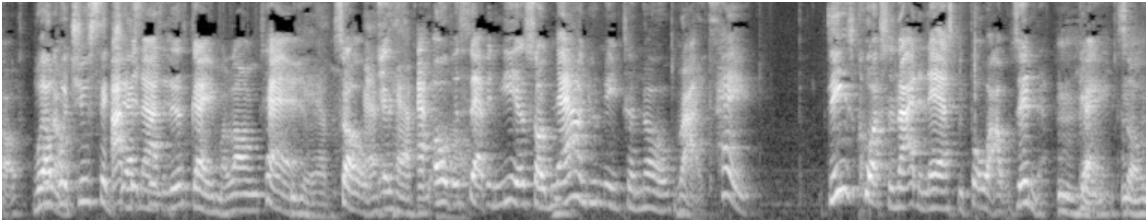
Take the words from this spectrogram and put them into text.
yeah. Well, would you suggest I've been out this- of this game a long time. Yeah, So it's have we at over all. seven years. So now you need to know. Right. Hey, these questions I didn't ask before I was in the game. So you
